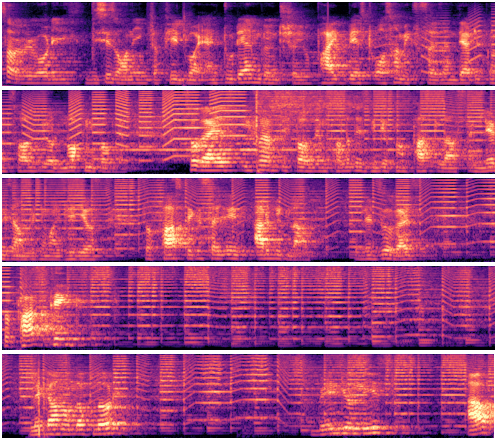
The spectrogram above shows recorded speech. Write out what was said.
What's up everybody, this is Onik the Fit Boy and today I'm going to show you 5 best awesome exercises and that you can solve your knocking problem. So guys, if you have this problem, follow this video from first to last and let's jump into my videos. So first exercise is Arabic lamp. So let's go guys. So first thing, lay down on the floor, bend your knees up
